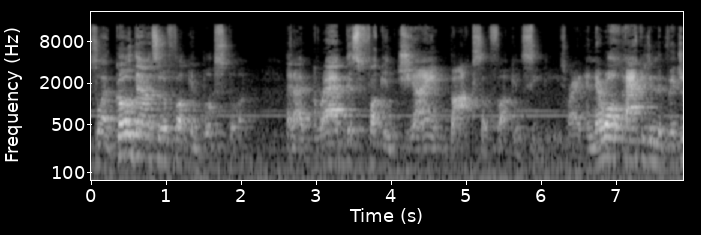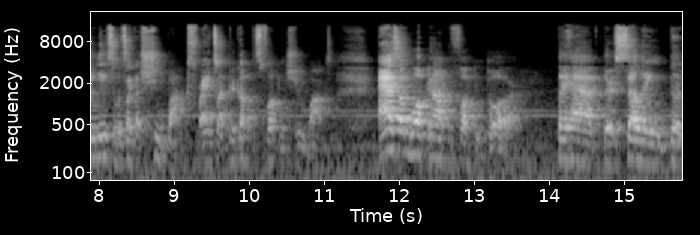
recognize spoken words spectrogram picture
So I go down to the fucking bookstore and I grab this fucking giant box of fucking CDs, right? And they're all packaged individually, so it's like a shoebox, right? So I pick up this fucking shoebox. As I'm walking out the fucking door, they have they're selling the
